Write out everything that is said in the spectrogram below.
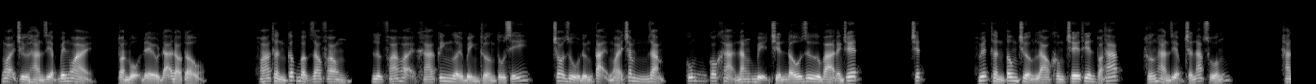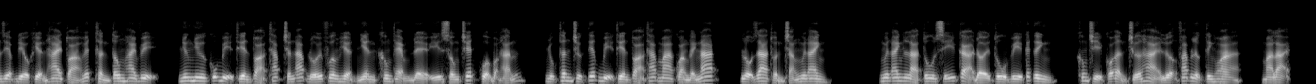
ngoại trừ hàn diệp bên ngoài, toàn bộ đều đã đào tẩu. Hóa thần cấp bậc giao phong, lực phá hoại khá kinh người bình thường tu sĩ, cho dù đứng tại ngoài trăm dặm, cũng có khả năng bị chiến đấu dư ba đánh chết. Chết. Huyết thần tông trưởng lao không chế thiên tỏa tháp, hướng hàn diệp chấn áp xuống hàn diệp điều khiển hai tòa huyết thần tông hai vị, nhưng như cũng bị thiên tỏa tháp chấn áp đối phương hiển nhiên không thèm để ý sống chết của bọn hắn, nhục thân trực tiếp bị thiên tỏa tháp ma quang đánh nát, lộ ra thuần trắng nguyên anh. Nguyên anh là tu sĩ cả đời tu vi kết tinh, không chỉ có ẩn chứa hải lượng pháp lực tinh hoa, mà lại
